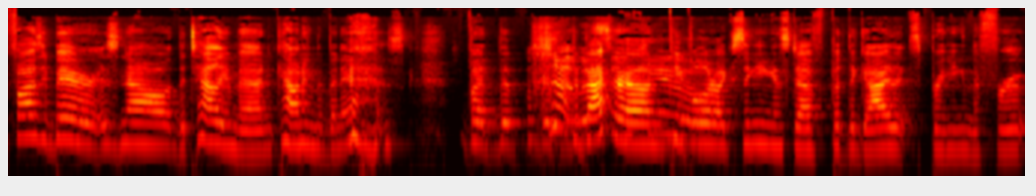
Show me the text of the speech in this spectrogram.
Fozzie Bear is now the tally man counting the bananas. But the the, the That's so background people are like singing and stuff, but the guy that's bringing the fruit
